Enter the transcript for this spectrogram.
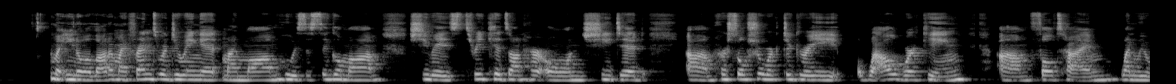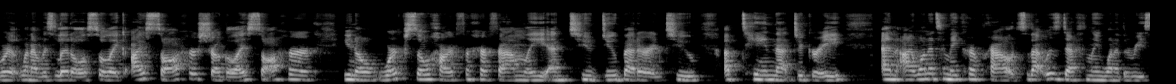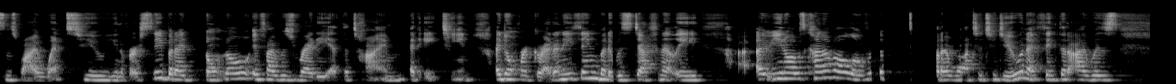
But, you know, a lot of my friends were doing it. My mom, who is a single mom, she raised three kids on her own. She did um, her social work degree while working um, full time when we were when I was little. So like I saw her struggle. I saw her, you know, work so hard for her family and to do better and to obtain that degree and I wanted to make her proud. So that was definitely one of the reasons why I went to university. But I don't know if I was ready at the time at 18. I don't regret anything, but it was definitely, I, you know, I was kind of all over the place what I wanted to do. And I think that I was.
